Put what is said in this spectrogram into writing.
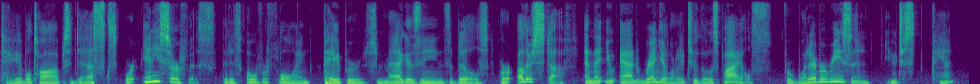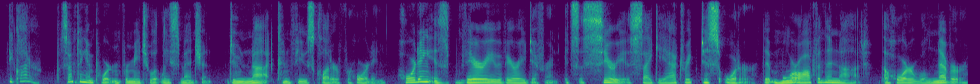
tabletops, desks, or any surface that is overflowing papers, magazines, bills, or other stuff, and that you add regularly to those piles. For whatever reason, you just can't declutter. Something important for me to at least mention. Do not confuse clutter for hoarding. Hoarding is very, very different. It's a serious psychiatric disorder that more often than not, the hoarder will never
